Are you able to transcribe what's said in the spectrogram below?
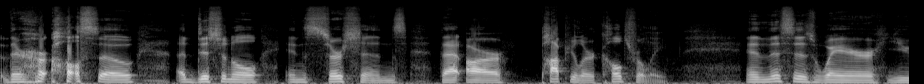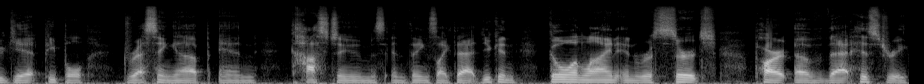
there are also additional insertions that are popular culturally. And this is where you get people dressing up in costumes and things like that. You can go online and research part of that history.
